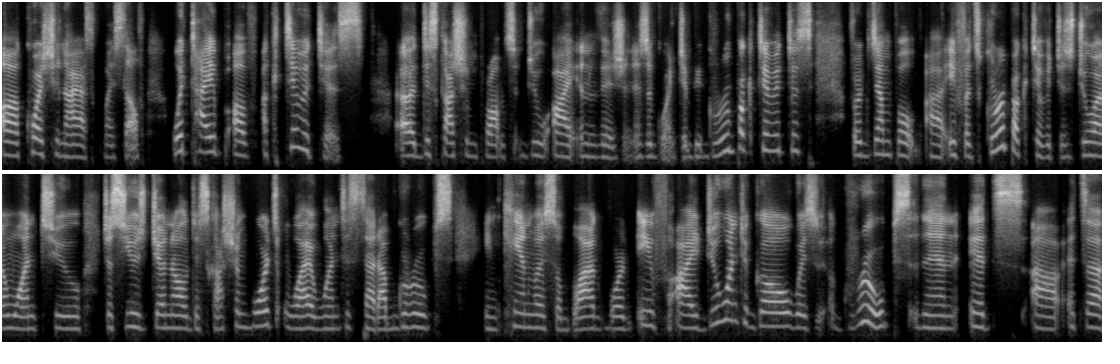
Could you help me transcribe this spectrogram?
uh, question I ask myself, what type of activities uh, discussion prompts do I envision? Is it going to be group activities? For example, uh, if it's group activities, do I want to just use general discussion boards or I want to set up groups in Canvas or Blackboard? If I do want to go with groups, then it's uh, it's a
